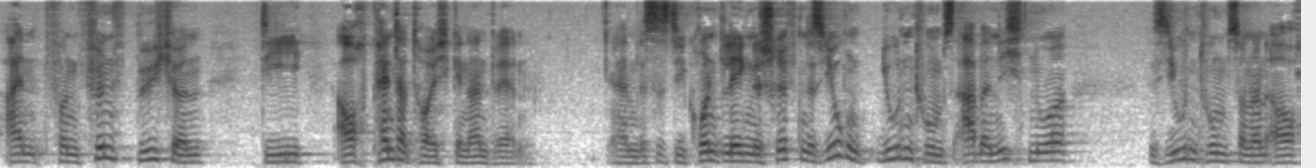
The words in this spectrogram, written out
ein, von fünf Büchern, die auch Pentateuch genannt werden. Ähm, das ist die grundlegende Schriften des Judentums, aber nicht nur des Judentums, sondern auch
